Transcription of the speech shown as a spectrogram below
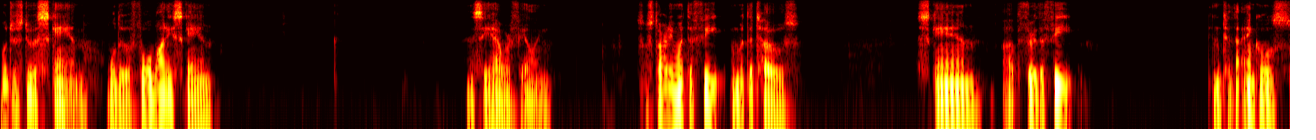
We'll just do a scan. We'll do a full body scan and see how we're feeling. So, starting with the feet and with the toes, scan up through the feet into the ankles,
